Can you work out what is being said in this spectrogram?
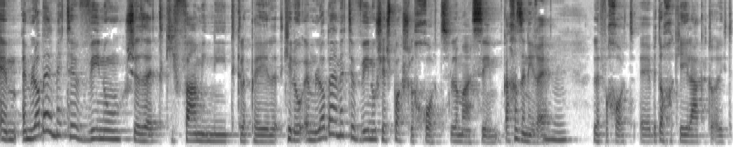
הם, הם לא באמת הבינו שזה תקיפה מינית כלפי ילד, כאילו הם לא באמת הבינו שיש פה השלכות למעשים, ככה זה נראה mm-hmm. לפחות אה, בתוך הקהילה הקתולית.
